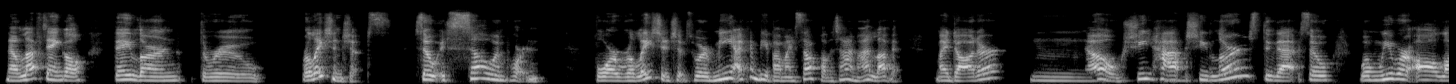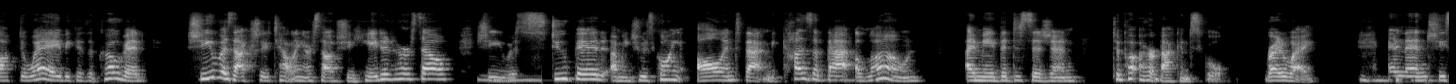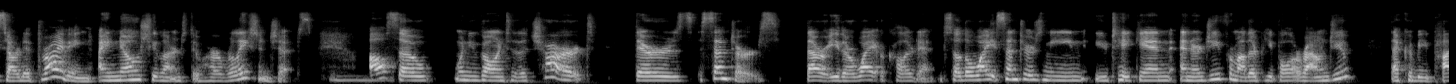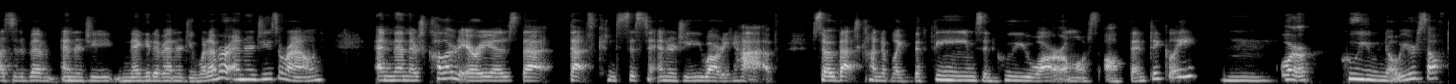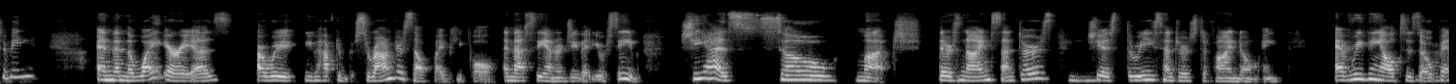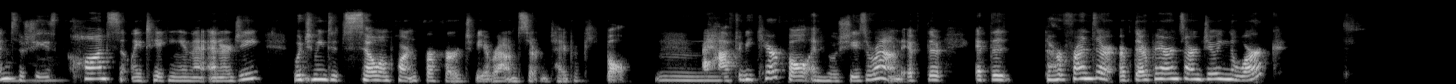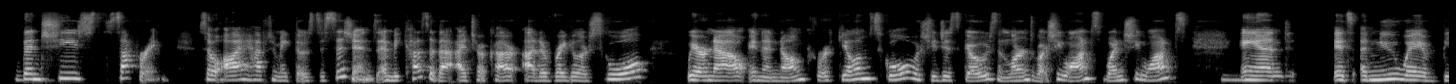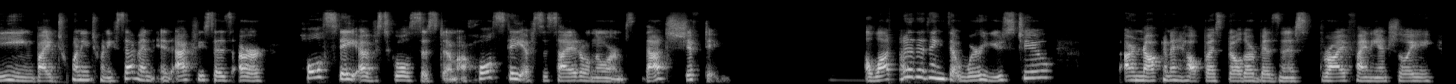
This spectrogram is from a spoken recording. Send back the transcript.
Now, left angle, they learn through relationships. So it's so important for relationships where me, I can be by myself all the time. I love it. My daughter, Mm. No, she had she learns through that. So when we were all locked away because of COVID, she was actually telling herself she hated herself. She was mm. stupid. I mean, she was going all into that. And because of that alone, I made the decision to put her back in school right away. Mm-hmm. And then she started thriving. I know she learns through her relationships. Mm-hmm. Also, when you go into the chart, there's centers that are either white or colored in. So the white centers mean you take in energy from other people around you. That could be positive energy, negative energy, whatever energy is around. And then there's colored areas that that's consistent energy you already have. So that's kind of like the themes and who you are almost authentically mm. or who you know yourself to be. And then the white areas are where you have to surround yourself by people. And that's the energy that you receive. She has so much. There's nine centers. Mm-hmm. She has three centers defined only. Everything else is open. So she's constantly taking in that energy, which means it's so important for her to be around certain type of people. Mm. I have to be careful in who she's around. If the if the her friends are if their parents aren't doing the work, then she's suffering. So I have to make those decisions. And because of that, I took her out of regular school we are now in a non curriculum school where she just goes and learns what she wants when she wants. Mm-hmm. And it's a new way of being by 2027. It actually says our whole state of school system, our whole state of societal norms, that's shifting. A lot of the things that we're used to are not going to help us build our business, thrive financially,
